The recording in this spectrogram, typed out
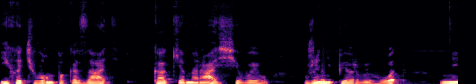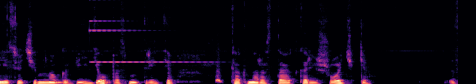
и хочу вам показать, как я наращиваю уже не первый год. У меня есть очень много видео. Посмотрите, как нарастают корешочки с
